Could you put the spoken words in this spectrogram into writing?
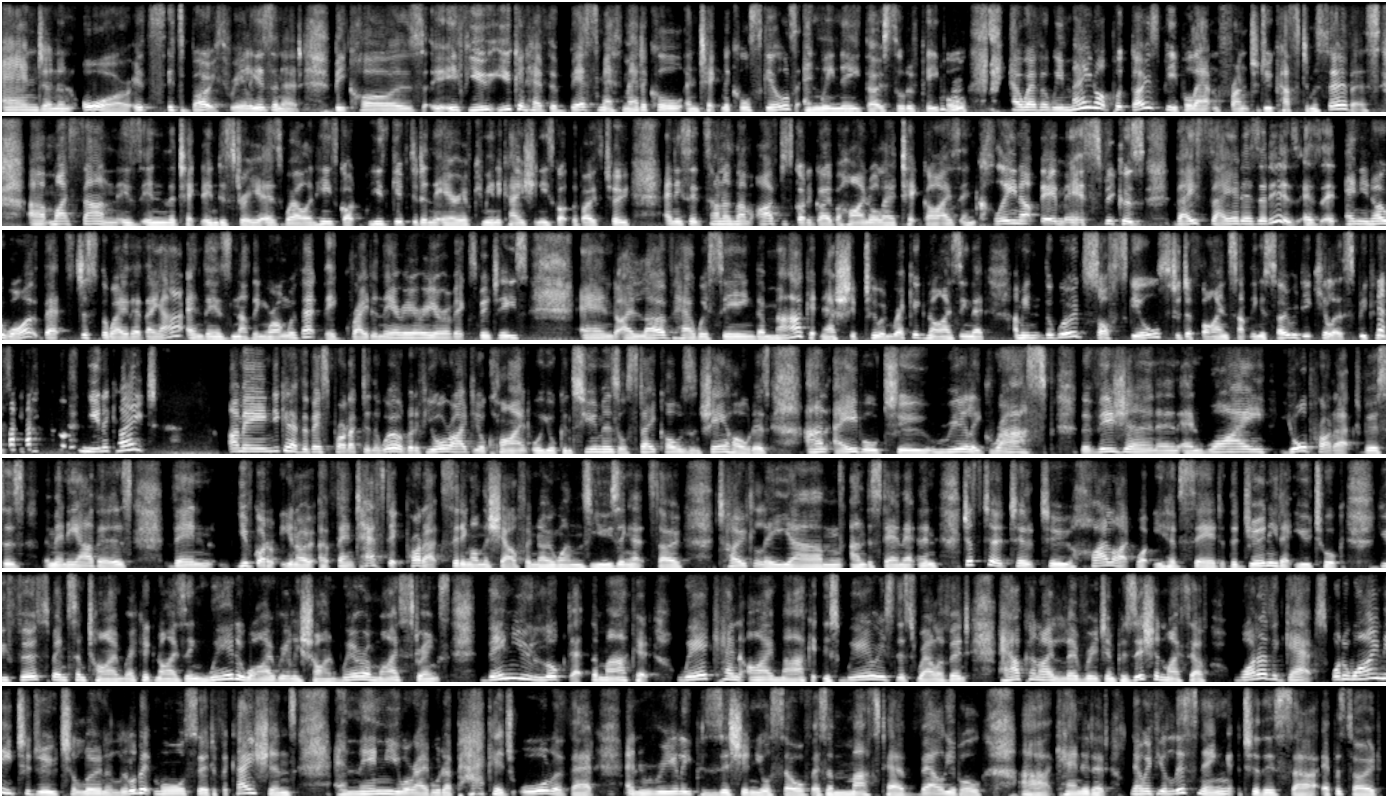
and and an or it's it's both really isn't it? Because if you you can have the best mathematical and technical skills and we need those sort of people. Mm-hmm. however we may not put those people out in front to do customer service. Uh, my son is in the tech industry as well and he's got he's gifted in the area of communication. He's got the both too. And he said son and mum i've just got to go behind all our tech guys and clean up their mess because they say it as it is as it, and you know what? That's just the way that they are and there's there's nothing wrong with that. They're great in their area of expertise. And I love how we're seeing the market now shift to and recognizing that. I mean, the word soft skills to define something is so ridiculous because if you communicate, I mean, you can have the best product in the world, but if your ideal client or your consumers or stakeholders and shareholders aren't able to really grasp the vision and, and why your product versus the many others, then you've got, you know, a fantastic product sitting on the shelf and no one's using it. So totally um, understand that. And just to, to, to highlight what you have said, the journey that you took, you first spent some time recognizing where do I really shine? Where are my strengths? Then you looked at the market. Where can I market this? Where is this relevant? How can I leverage and position myself? What are the gaps? What do I need to do to learn a little bit more certifications? And then you were able to package all of that and really position yourself as a must have valuable uh, candidate. Now, if you're listening to this uh, episode,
